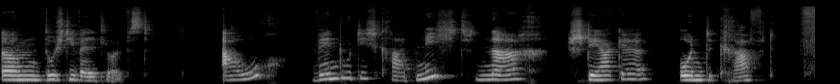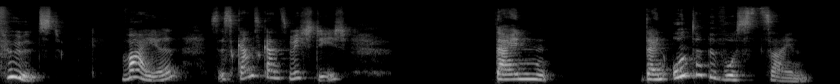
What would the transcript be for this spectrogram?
ähm, durch die Welt läufst. Auch wenn du dich gerade nicht nach Stärke und Kraft fühlst. Weil es ist ganz, ganz wichtig, dein, dein Unterbewusstsein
